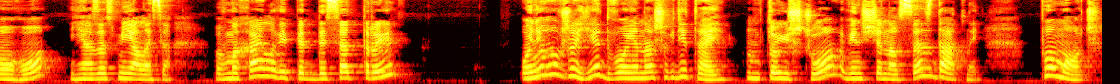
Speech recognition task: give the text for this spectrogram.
Ого, я засміялася. В Михайлові 53? У нього вже є двоє наших дітей. То й що? Він ще на все здатний. Помовч.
